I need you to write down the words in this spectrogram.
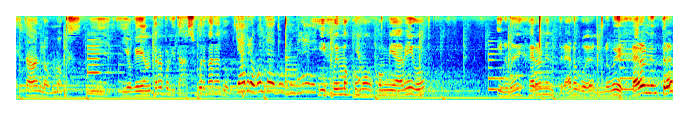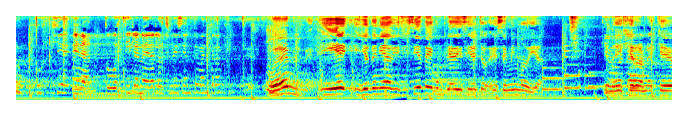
estaban los Mox. Y, y yo quería entrar porque estaba súper barato. Ya, pero cuéntame tu primera vez. Y fuimos como con mis amigos y no me dejaron entrar, weón. No me dejaron entrar. ¿Por qué? Era, tu estilo no era lo suficiente para entrar. Weón, y, y yo tenía 17 y cumplía 18 ese mismo día. Y me dijeron, es que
